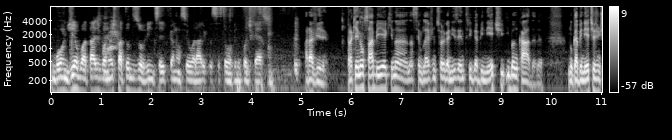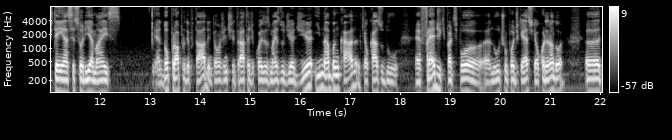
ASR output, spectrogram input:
Bom dia, boa tarde, boa noite para todos os ouvintes aí, porque eu não sei o horário que vocês estão ouvindo o podcast. Maravilha. Para quem não sabe, aqui na, na, Assembleia a gente se organiza entre gabinete e bancada. Né? No gabinete a gente tem a assessoria mais é, do próprio deputado, então a gente trata de coisas mais do dia a dia, e na bancada, que é o caso do é, Fred, que participou é, no último podcast, que é o coordenador, uh,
